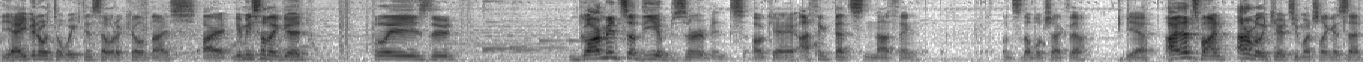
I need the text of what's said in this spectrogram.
Yeah, even with the weakness, that would have killed nice. Alright, give me something good. Please, dude. Garments of the Observant. Okay, I think that's nothing. Let's double check, though. Yeah. Alright, that's fine. I don't really care too much, like I said.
